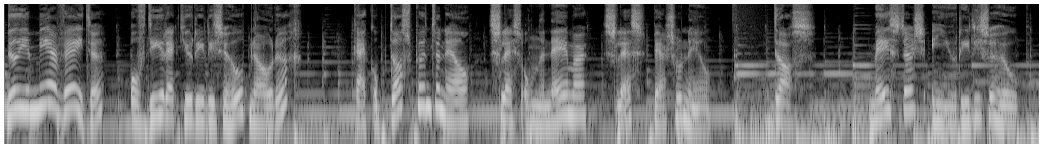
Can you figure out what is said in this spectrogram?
Wil je meer weten of direct juridische hulp nodig? Kijk op das.nl slash ondernemer slash personeel. Das. Meesters in juridische hulp.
